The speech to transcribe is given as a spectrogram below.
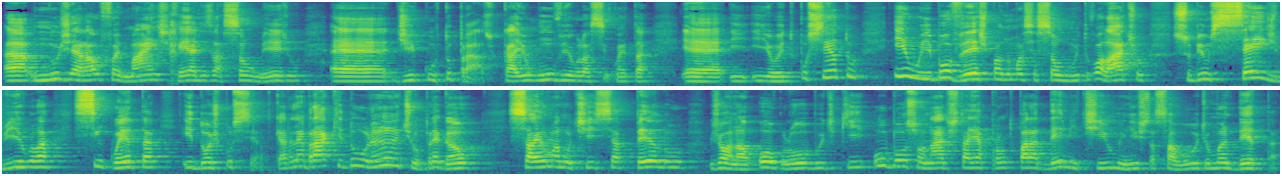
Uh, no geral, foi mais realização mesmo é, de curto prazo. Caiu 1,58% é, e o Ibovespa, numa sessão muito volátil, subiu 6,52%. Quero lembrar que durante o pregão, saiu uma notícia pelo jornal O Globo de que o Bolsonaro estaria pronto para demitir o ministro da Saúde, o Mandetta.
